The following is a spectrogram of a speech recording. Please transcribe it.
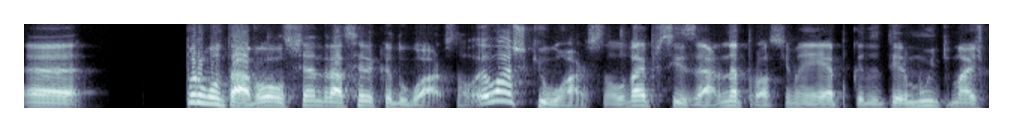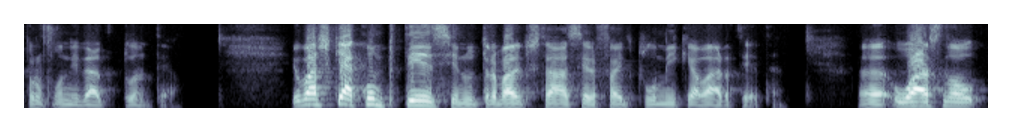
Uh, perguntava o Alexandre acerca do Arsenal. Eu acho que o Arsenal vai precisar, na próxima época, de ter muito mais profundidade de plantel. Eu acho que há competência no trabalho que está a ser feito pelo Mikel Arteta. Uh, o Arsenal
